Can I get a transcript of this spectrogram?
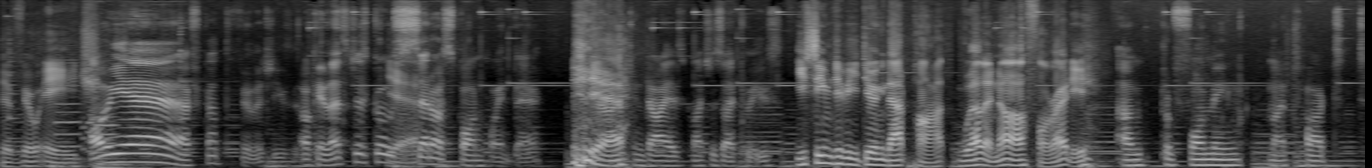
the village? Oh yeah, I forgot the villages. Okay, let's just go Yeah. set our spawn point there. I yeah. can die as much as I please. You seem to be doing that part well enough already. I'm performing my part to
